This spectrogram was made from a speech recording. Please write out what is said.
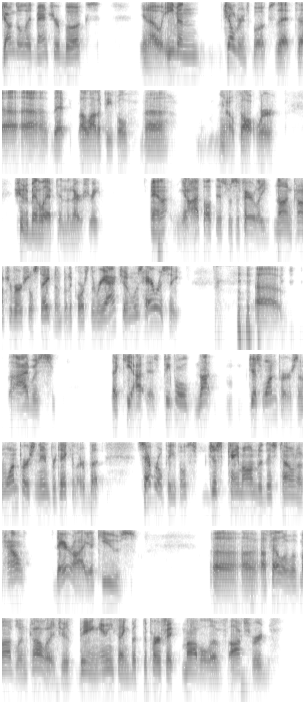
jungle adventure books, you know, even children's books that uh, uh, that a lot of people, uh, you know, thought were should have been left in the nursery. And I, you know, I thought this was a fairly non-controversial statement, but of course, the reaction was heresy. uh, I was a key, I, people not just one person, one person in particular, but several people just came on with this tone of how dare I accuse uh, a, a fellow of Magdalen College of being anything but the perfect model of Oxford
